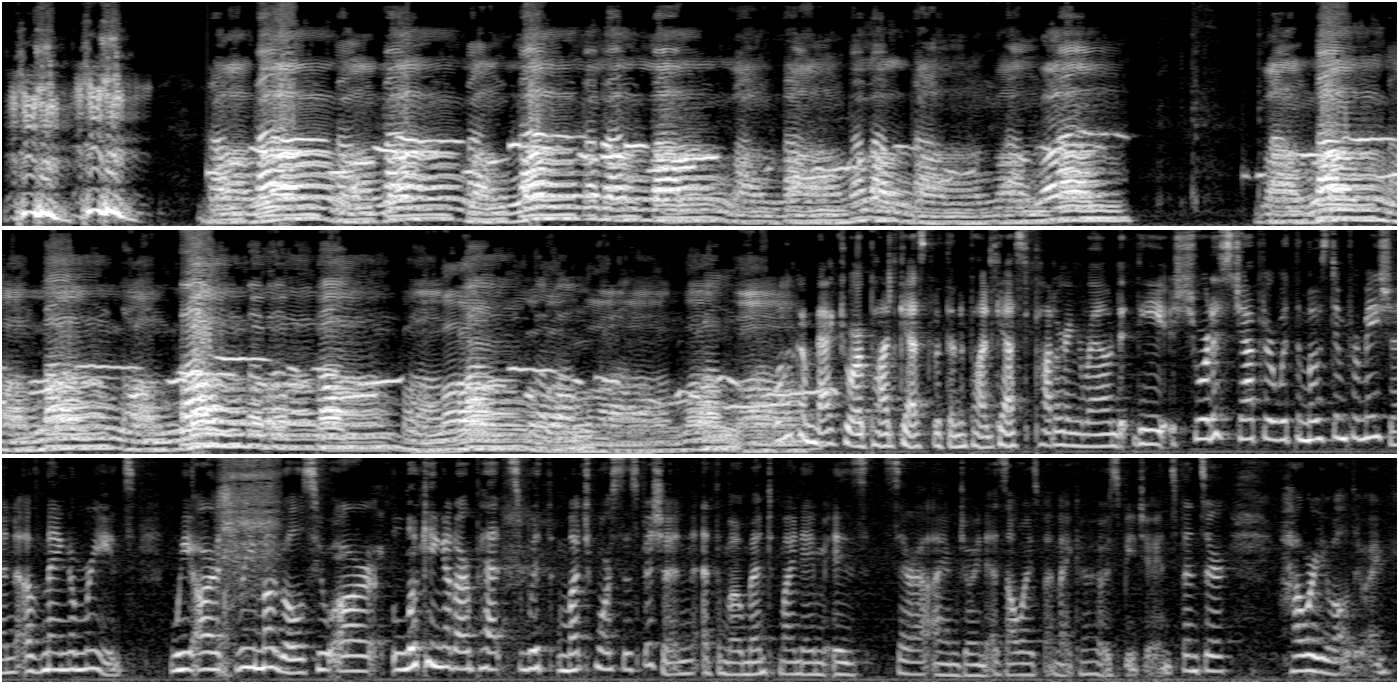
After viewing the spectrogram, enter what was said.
Welcome back to our podcast within a podcast, pottering around the shortest chapter with the most information of Mangum Reads. We are three muggles who are looking at our pets with much more suspicion at the moment. My name is Sarah. I am joined, as always, by my co hosts, BJ and Spencer. How are you all doing?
